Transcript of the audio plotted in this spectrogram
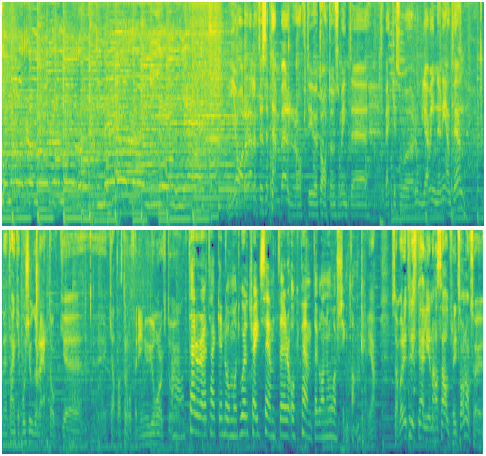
God morgon, morgon, morgon morgongänget. Ja, den 11 september och det är ju ett datum som inte väcker så roliga minnen egentligen med tanke på 2001 och eh, katastrofen i New York då. Ja, terrorattacken då mot World Trade Center och Pentagon i Washington. Ja. Sen var det trist i helgen med Hasse Alfredsson också ju,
